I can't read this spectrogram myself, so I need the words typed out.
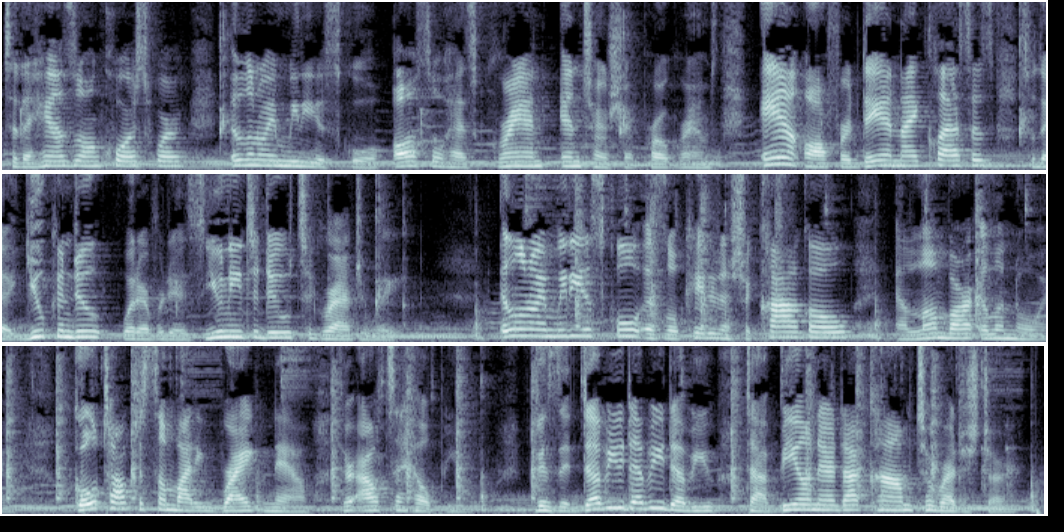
to the hands on coursework, Illinois Media School also has grand internship programs and offer day and night classes so that you can do whatever it is you need to do to graduate. Illinois Media School is located in Chicago and Lombard, Illinois. Go talk to somebody right now. They're out to help you. Visit www.beonair.com to register.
